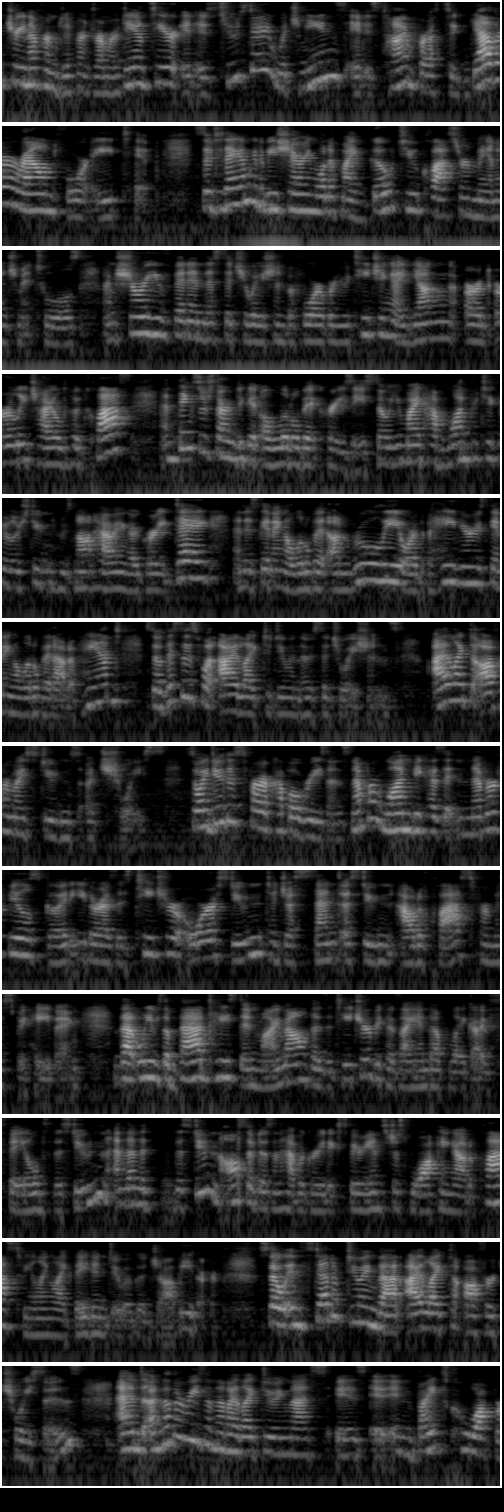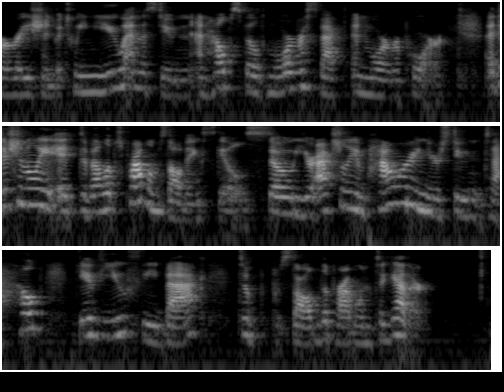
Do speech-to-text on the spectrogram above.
Katrena from Different Drummer Dance here. It is Tuesday, which means it is time for us to gather around for a tip. So today I'm going to be sharing one of my go-to classroom management tools. I'm sure you've been in this situation before where you're teaching a young or an early childhood class and things are starting to get a little bit crazy. So you might have one particular student who's not having a great day and is getting a little bit unruly or the behavior is getting a little bit out of hand. So this is what I like to do in those situations. I like to offer my students a choice. So I do this for a couple reasons. Number one, because it never feels good, either as a teacher or a student, to just send a student out of class for misbehaving. That leaves a bad taste in my mouth as a teacher because I end up like I've failed the student. And then the, the student also doesn't have a great experience just walking out of class feeling like they didn't do a good job either. So instead of doing that, I like to offer choices. And another reason that I like doing this is it invites cooperation between you and the student and helps build more respect and more rapport. Additionally, it develops problem solving skills. So you're actually empowering your student to help give you feedback to solve the problem together.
